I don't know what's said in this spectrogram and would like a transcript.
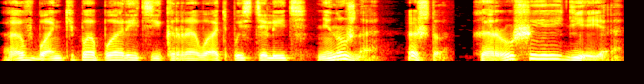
А в баньке попарить и кровать постелить не нужно? А что, хорошая идея!»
